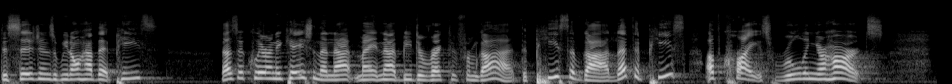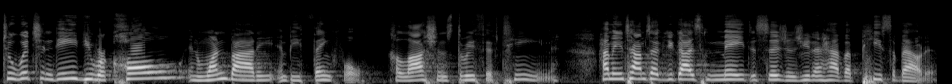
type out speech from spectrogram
decisions, we don't have that peace. That's a clear indication that that might not be directed from God. The peace of God. Let the peace of Christ rule in your hearts to which indeed you were called in one body and be thankful. Colossians 3:15. How many times have you guys made decisions you didn't have a peace about it?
